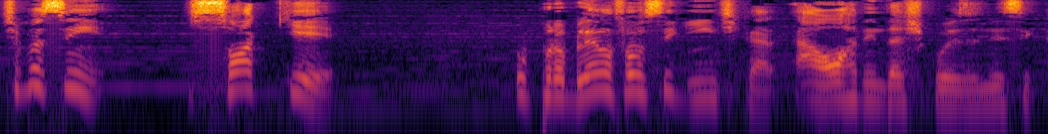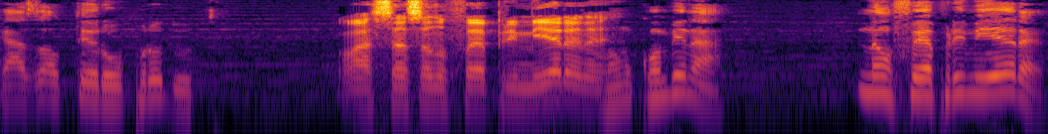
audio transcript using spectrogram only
tipo assim, só que o problema foi o seguinte, cara, a ordem das coisas nesse caso alterou o produto. A Sansa não foi a primeira, né? Vamos combinar. Não foi a primeira.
